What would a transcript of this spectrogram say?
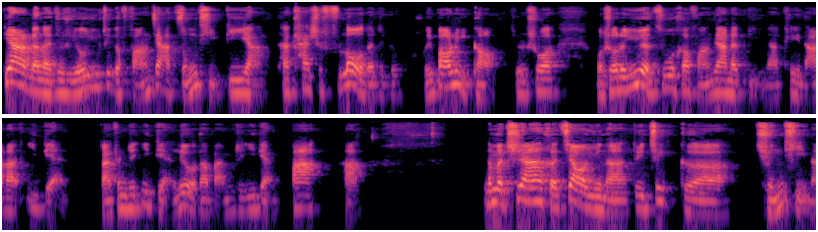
第二个呢，就是由于这个房价总体低呀，它开始 flow 的这个回报率高，就是说我说的月租和房价的比呢，可以达到一点。百分之一点六到百分之一点八啊，那么治安和教育呢，对这个群体呢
